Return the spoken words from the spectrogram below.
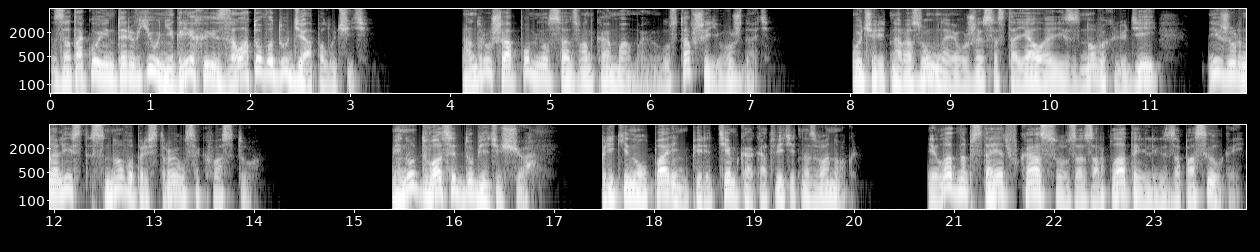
За такое интервью не грех и золотого дудя получить. Андрюша опомнился от звонка мамы, уставший его ждать. Очередь на разумное уже состояла из новых людей, и журналист снова пристроился к хвосту. «Минут двадцать дубить еще», — прикинул парень перед тем, как ответить на звонок. «И ладно б стоять в кассу за зарплатой или за посылкой,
